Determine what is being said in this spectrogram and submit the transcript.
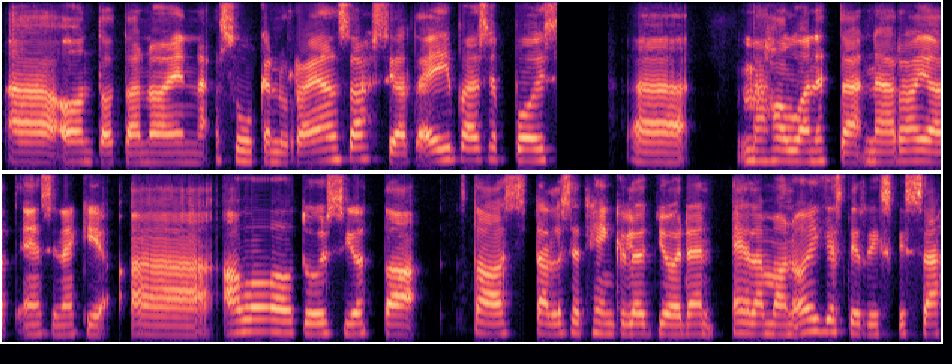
ää, on tota, noin sulkenut rajansa, sieltä ei pääse pois. Mä haluan, että nämä rajat ensinnäkin avautuisi, jotta taas tällaiset henkilöt, joiden elämä on oikeasti riskissä,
